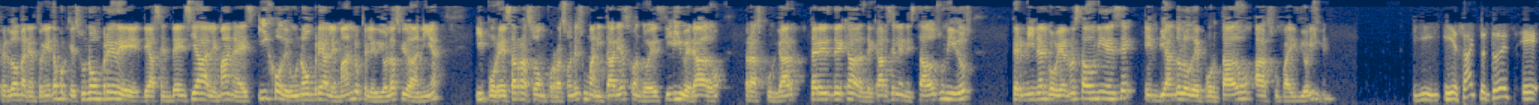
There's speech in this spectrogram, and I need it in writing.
perdón, María Antonieta, porque es un hombre de, de, ascendencia alemana, es hijo de un hombre alemán, lo que le dio la ciudadanía, y por esa razón, por razones humanitarias, cuando es liberado tras purgar tres décadas de cárcel en Estados Unidos, termina el gobierno estadounidense enviándolo deportado a su país de origen. Y, y exacto, entonces eh,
